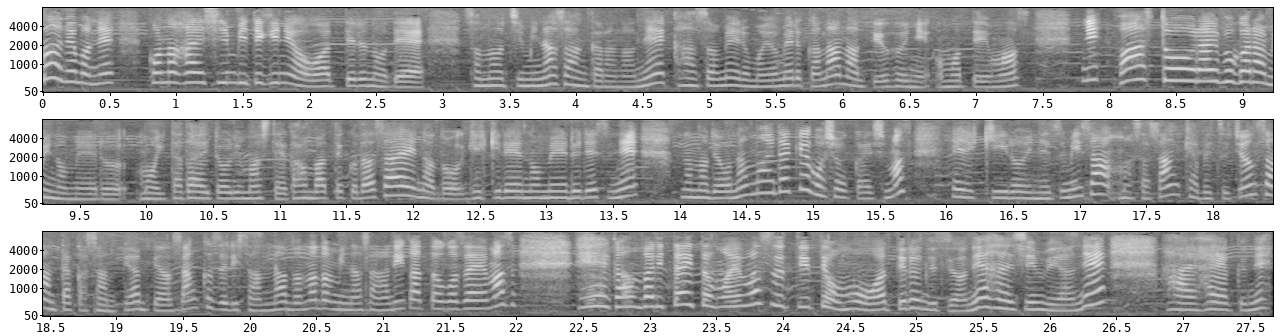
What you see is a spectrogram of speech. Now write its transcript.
まあでもねこの配信日的には終わってるのでそのうち皆さんからのね感想メールも読めるかななんていうふうに思っています。ねファーストライブ絡みのメールもいただいておりまして頑張ってくださいなど激励のメールですね。なのでお名前だけご紹介します、えー、黄色いネズミさんマサさんキャベツじゅんさんタカさんぴょんぴょんさんくずりさんなどなど皆さんありがとうございます。えー、頑張りたいと思います。って言ってももう終わってるんですよね配信日はね。はい早くね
